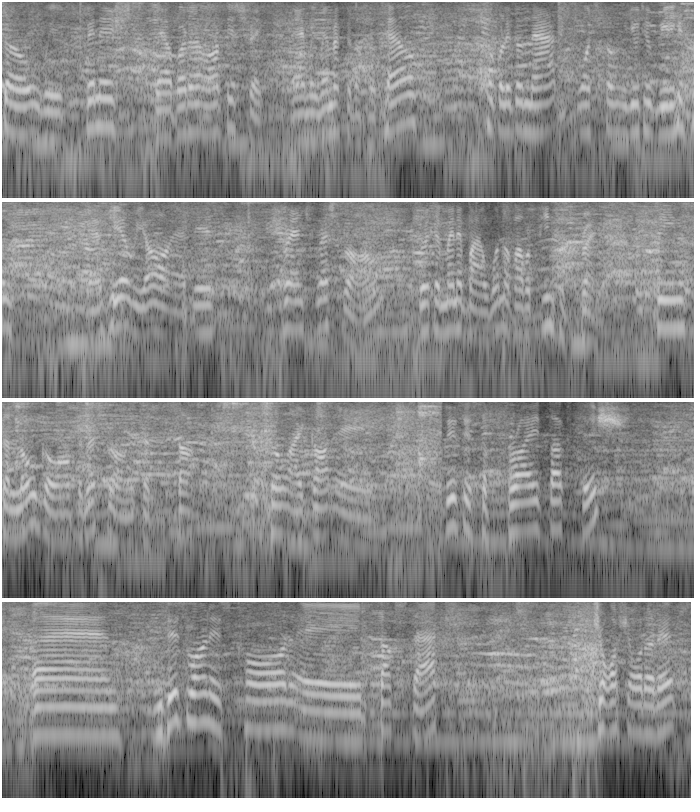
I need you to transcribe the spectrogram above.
So we finished the Alberta Art District and we went back to the hotel, took a little nap, watched some YouTube videos and here we are at this French restaurant recommended by one of our Pinterest friends. Since the logo of the restaurant is a duck, so I got a... This is a fried duck dish and this one is called a duck stack. Josh ordered it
